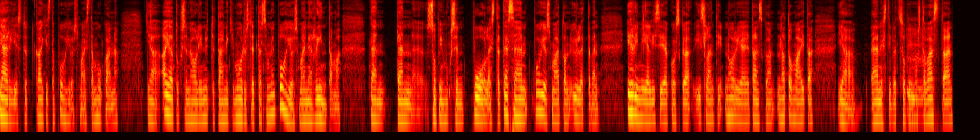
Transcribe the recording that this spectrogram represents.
järjestöt kaikista Pohjoismaista mukana. Ja ajatuksena oli nyt, että ainakin muodostettaisiin semmoinen pohjoismainen rintama tämän, tämän eh, sopimuksen puolesta. Tässähän Pohjoismaat on yllättävän erimielisiä, koska Islanti, Norja ja Tanska on NATO-maita ja äänestivät sopimusta mm. vastaan.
